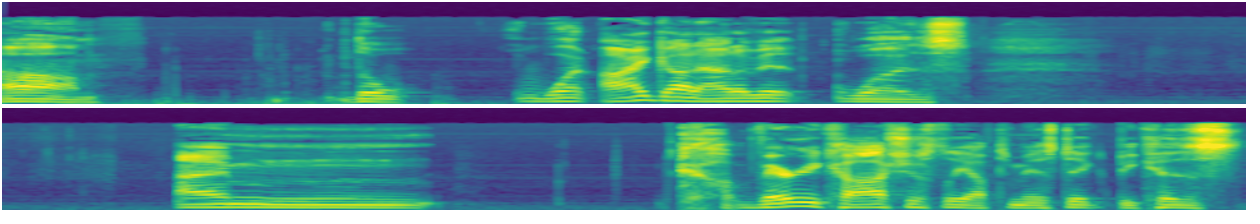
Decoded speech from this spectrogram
Um, the what I got out of it was I'm very cautiously optimistic because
